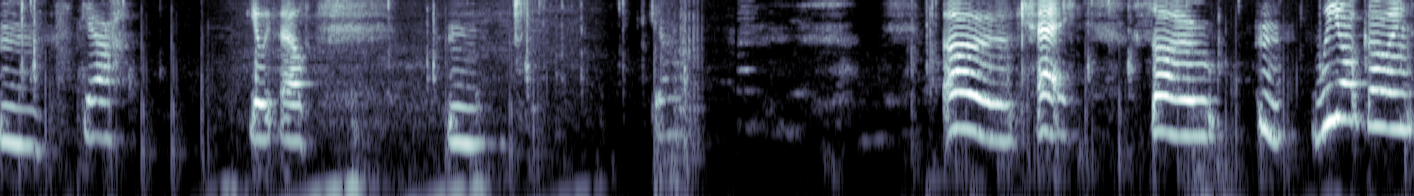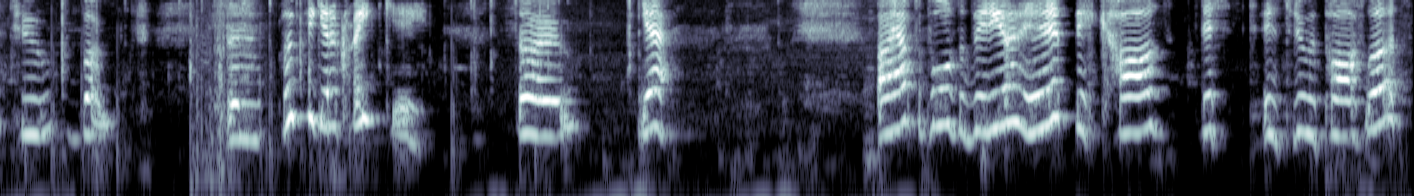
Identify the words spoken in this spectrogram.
Hmm. Yeah. Yeah, we failed. Hmm. Yeah. Okay. So, mm, we are going to vote and hopefully get a crate key. So, yeah. I have to pause the video here because this is to do with passwords.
